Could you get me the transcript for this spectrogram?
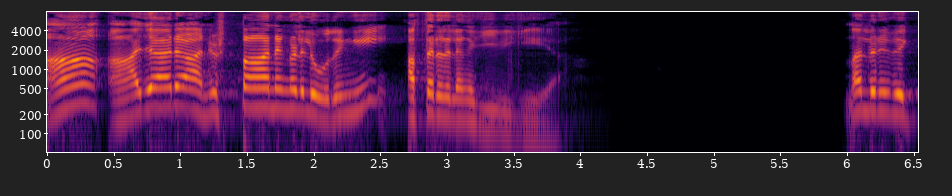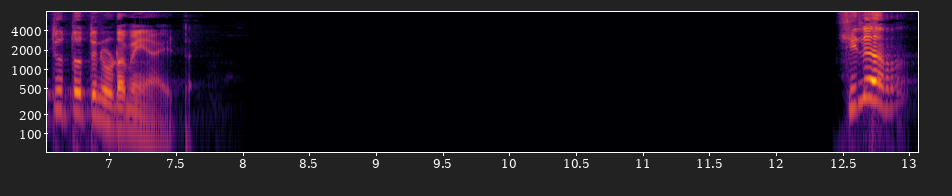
ആ ആചാര അനുഷ്ഠാനങ്ങളിൽ ഒതുങ്ങി അത്തരത്തിലങ്ങ് ജീവിക്കുക. നല്ലൊരു വ്യക്തിത്വത്തിനുടമയായിട്ട്. ചിലർ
